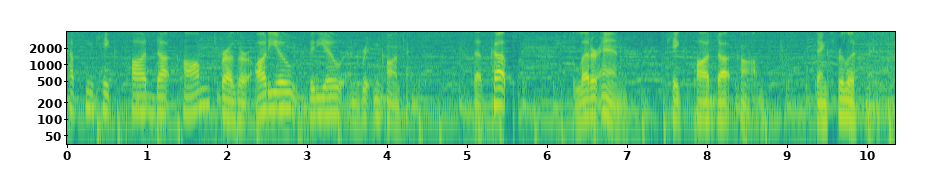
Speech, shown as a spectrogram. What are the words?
cupsandcakespod.com, to browse our audio, video, and written content. That's cups, letter N, cakespod.com. Thanks for listening.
